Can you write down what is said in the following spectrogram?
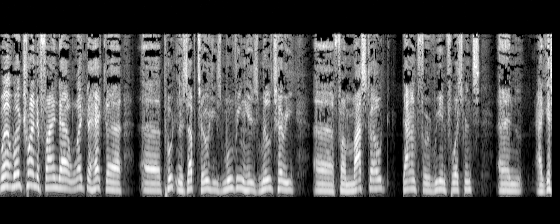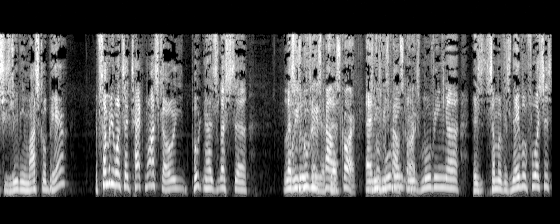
Well, we're trying to find out what the heck uh, uh, Putin is up to. He's moving his military uh, from Moscow down for reinforcements, and I guess he's leaving Moscow bare. If somebody wants to attack Moscow, Putin has less. Uh, less Well, he's moving his palace guard. and He's moving his and he's moving uh, his some of his naval forces.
